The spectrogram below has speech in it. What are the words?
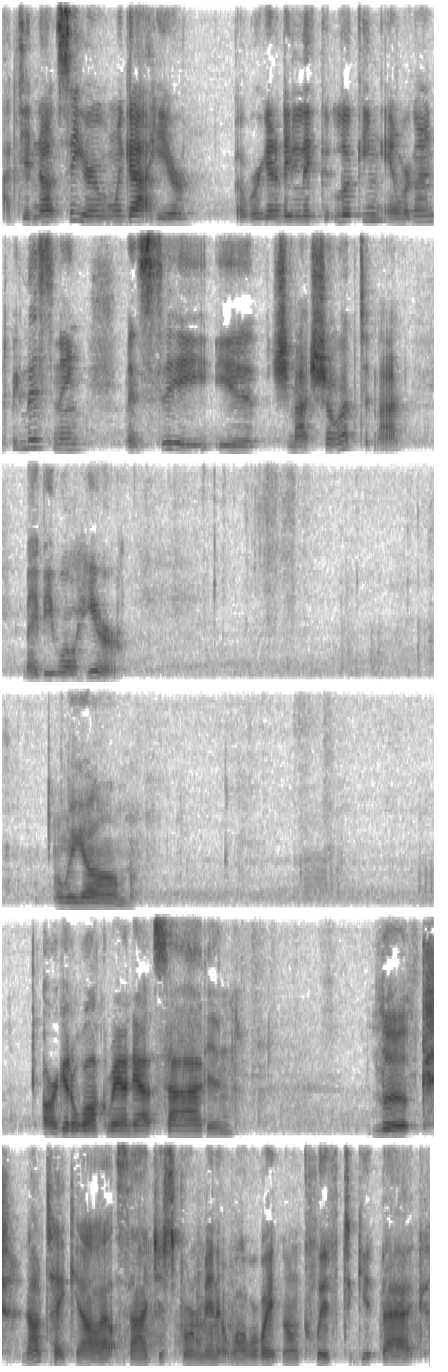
I did not see her when we got here, but we're going to be looking and we're going to be listening and see if she might show up tonight. Maybe we'll hear We um are gonna walk around outside and look. And I'll take y'all outside just for a minute while we're waiting on Cliff to get back.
